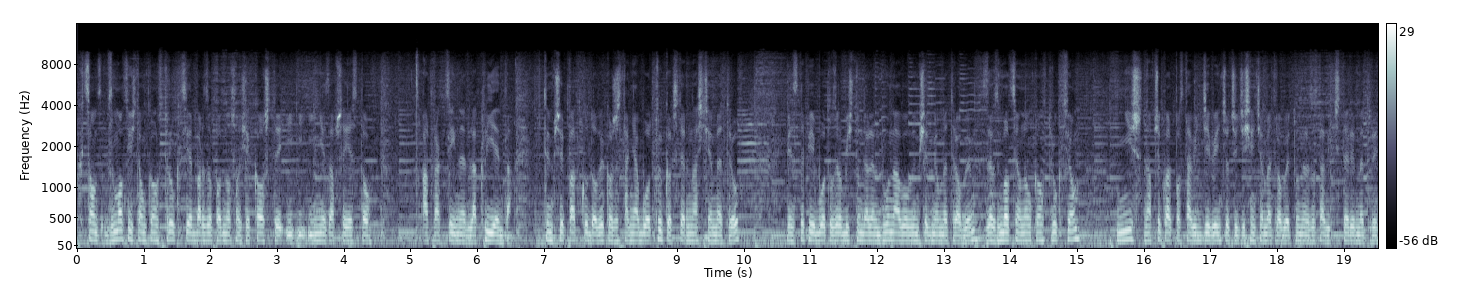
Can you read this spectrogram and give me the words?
Chcąc wzmocnić tą konstrukcję, bardzo podnoszą się koszty i, i, i nie zawsze jest to atrakcyjne dla klienta. W tym przypadku do wykorzystania było tylko 14 metrów, więc lepiej było to zrobić tunelem dwunawowym 7-metrowym ze wzmocnioną konstrukcją niż na przykład postawić 9 czy 10 metrowy tunel, zostawić 4 metry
